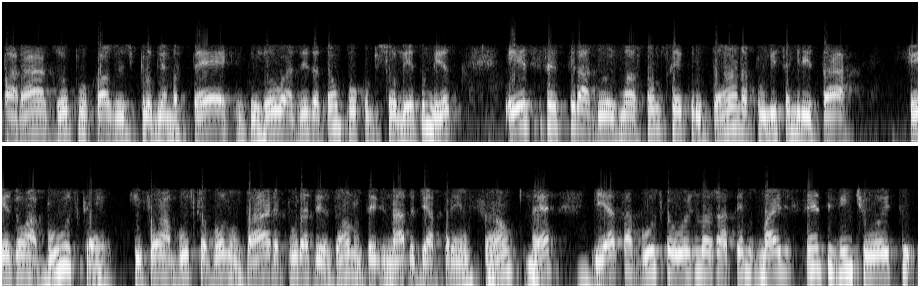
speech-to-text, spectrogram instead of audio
parados ou por causa de problemas técnicos ou às vezes até um pouco obsoleto mesmo. Esses respiradores nós estamos recrutando, a Polícia Militar fez uma busca, que foi uma busca voluntária, por adesão, não teve nada de apreensão, né? Uhum. E essa busca hoje nós já temos mais de 128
